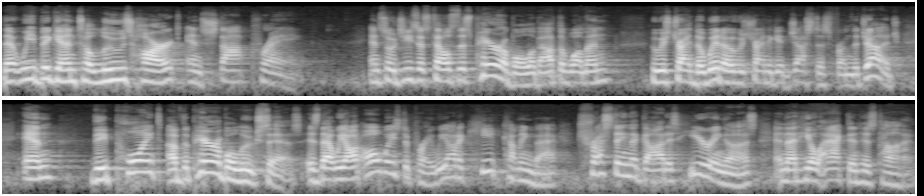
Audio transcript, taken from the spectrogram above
that we begin to lose heart and stop praying. And so Jesus tells this parable about the woman who is trying, the widow who's trying to get justice from the judge. And the point of the parable, Luke says, is that we ought always to pray. We ought to keep coming back, trusting that God is hearing us and that He'll act in His time.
